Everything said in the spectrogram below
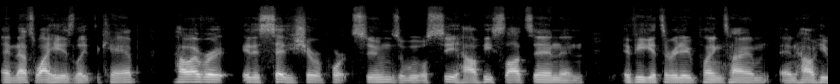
and that's why he is late to camp. However, it is said he should report soon, so we will see how he slots in and if he gets everyday playing time and how he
